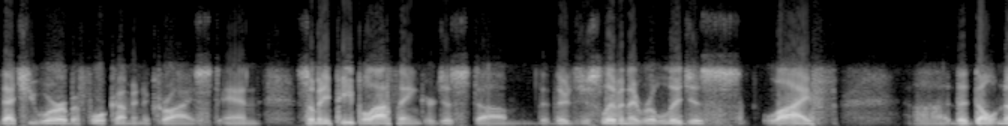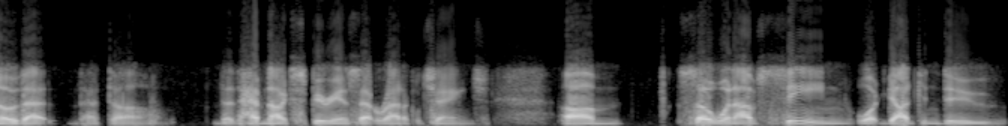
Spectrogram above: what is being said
that you were before coming to Christ. And so many people, I think, are just um, they're just living a religious life uh, that don't know that that uh, that have not experienced that radical change. Um, so when I've seen what God can do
